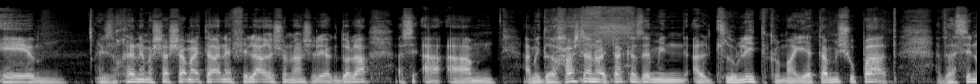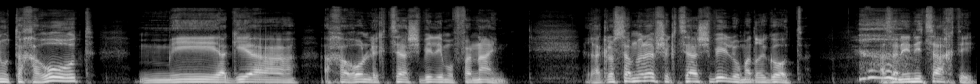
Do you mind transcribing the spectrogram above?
אמ, אני זוכר למשל, שם הייתה הנפילה הראשונה שלי הגדולה. אז ה- ה- המדרכה שלנו הייתה כזה מין על תלולית, כלומר היא הייתה משופעת. ועשינו תחרות מי יגיע אחרון לקצה השביל עם אופניים. רק לא שמנו לב שקצה השביל הוא מדרגות. אז אני ניצחתי.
